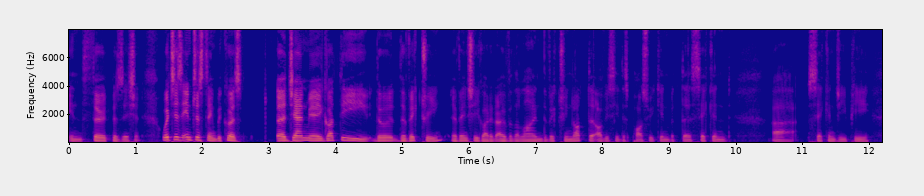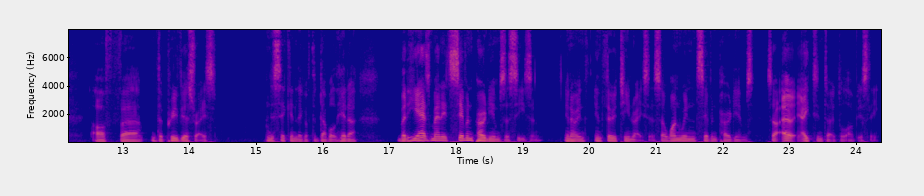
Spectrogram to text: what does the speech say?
in third position, which is interesting because uh, Jan Mir got the, the the victory. Eventually, got it over the line. The victory, not the obviously this past weekend, but the second uh, second GP of uh, the previous race, the second leg of the double header. But he has managed seven podiums this season. You know, in in thirteen races, so one win, seven podiums, so uh, eight in total, obviously.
